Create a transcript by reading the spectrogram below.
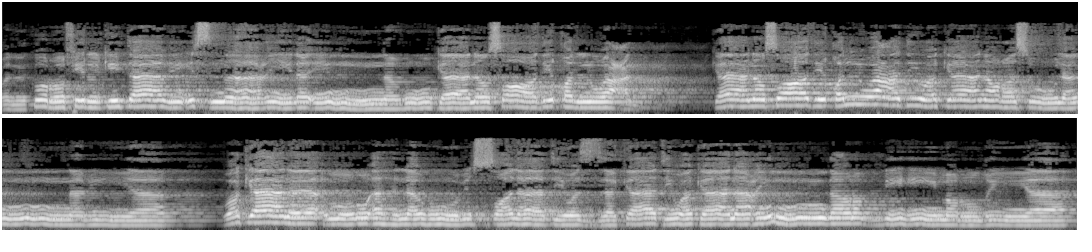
واذكر في الكتاب إسماعيل إنه كان صادق الوعد كان صادق الوعد وكان رسولا نبيا. وكان يأمر أهله بالصلاة والزكاة وكان عند ربه مرضيا.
